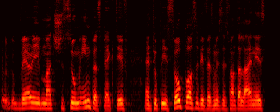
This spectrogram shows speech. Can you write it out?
very much zoom in perspective, uh, to be so positive as Mrs. van der Leyen is,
